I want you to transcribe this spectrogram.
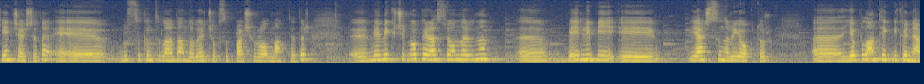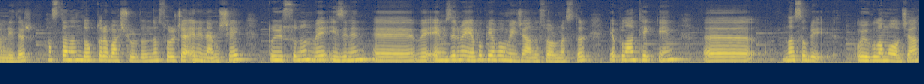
genç yaşta da e, e, bu sıkıntılardan dolayı çok sık başvuru olmaktadır. E, Meme küçültme operasyonlarının e, belli bir yaş sınırı yoktur. E, Yapılan teknik önemlidir. Hastanın doktora başvurduğunda soracağı en önemli şey duyusunun ve izinin e, ve emzirme yapıp yapamayacağını sormasıdır. Yapılan tekniğin e, nasıl bir uygulama olacağı,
